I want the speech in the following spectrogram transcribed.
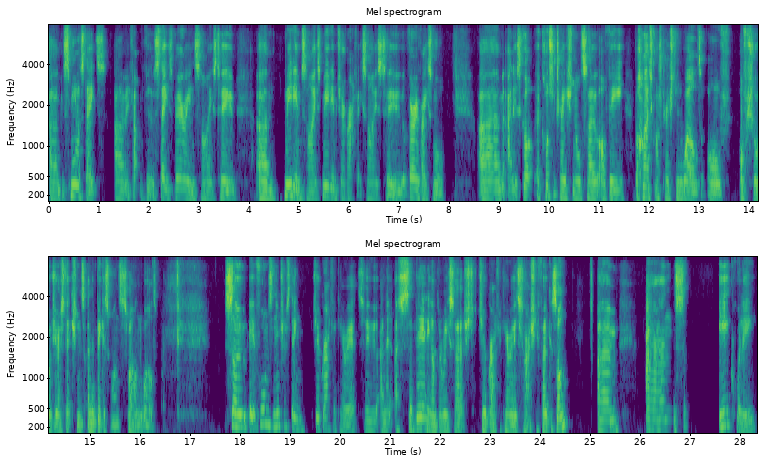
um, smaller states. Um, in fact, the states vary in size to um, medium sized, medium geographic size to very, very small. Um, and it's got a concentration also of the, the highest concentration in the world of offshore jurisdictions and the biggest ones as well in the world. So it forms an interesting geographic area to and a severely under researched geographic area to actually focus on. Um, and equally,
